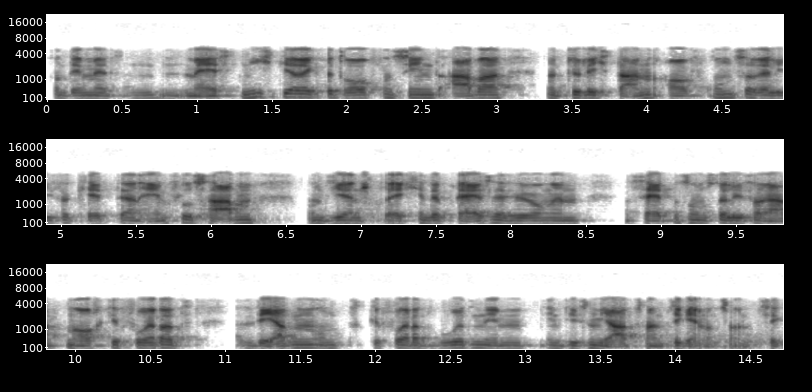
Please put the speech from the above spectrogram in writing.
von denen wir jetzt meist nicht direkt betroffen sind, aber natürlich dann auf unsere Lieferkette einen Einfluss haben und hier entsprechende Preiserhöhungen seitens unserer Lieferanten auch gefordert werden und gefordert wurden im, in diesem Jahr 2021.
